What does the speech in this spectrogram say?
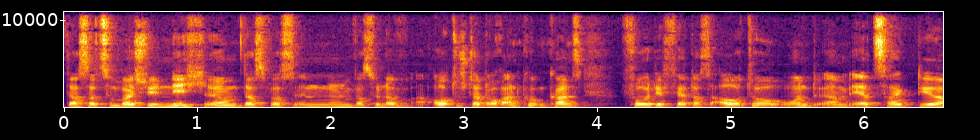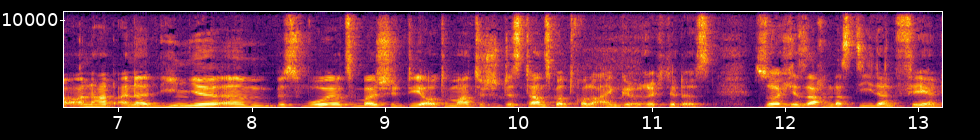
dass er zum Beispiel nicht ähm, das, was, in, was du in der Autostadt auch angucken kannst, vor dir fährt das Auto und ähm, er zeigt dir anhand einer Linie, ähm, bis wo er zum Beispiel die automatische Distanzkontrolle eingerichtet ist. Solche Sachen, dass die dann fehlen. Fehlen.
